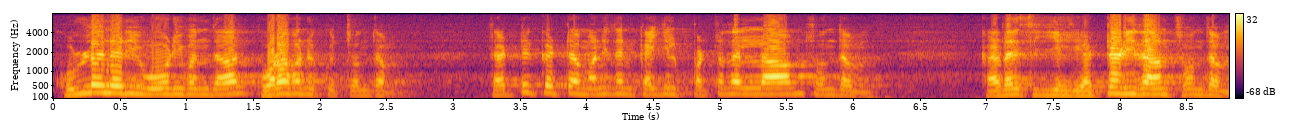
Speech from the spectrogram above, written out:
குள்ளநரி ஓடி வந்தால் குறவனுக்கு சொந்தம். தட்டுக்கட்ட மனிதன் கையில் பட்டதெல்லாம் சொந்தம். கடைசியில் எட்டடிதான் சொந்தம்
